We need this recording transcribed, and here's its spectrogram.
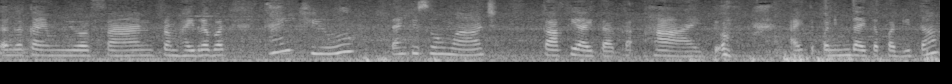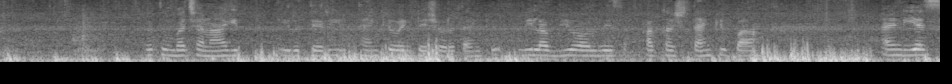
ಗಂಗಕ್ಕ I am your fan from Hyderabad. Thank you thank you so much coffee ಆಯ್ತಾ, ಅಕ್ಕ? ಹಾಂ, ಆಯಿತು. ಆಯ್ತಪ್ಪ ನಿಮ್ದು ಆಯ್ತಪ್ಪ ಗೀತಾ? ಇದು ತುಂಬ ಚೆನ್ನಾಗಿ ಇರುತ್ತೆ ರೀ. Thank you Venkatesh thank you we love you always Akash. Thank you ಪಾ ಆ್ಯಂಡ್ ಎಸ್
